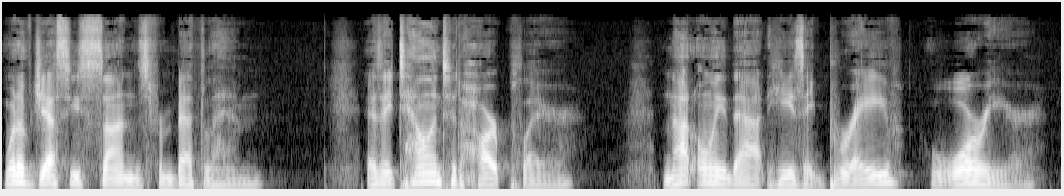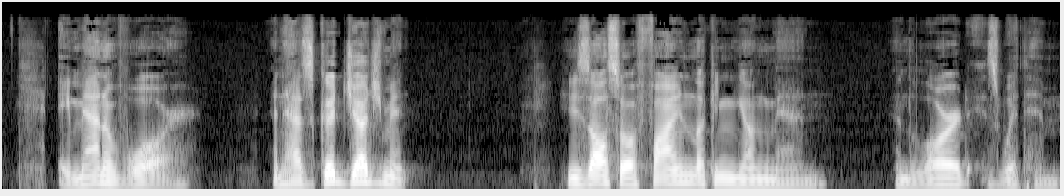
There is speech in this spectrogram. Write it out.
One of Jesse's sons from Bethlehem is a talented harp player. Not only that, he is a brave warrior, a man of war, and has good judgment. He is also a fine looking young man, and the Lord is with him.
